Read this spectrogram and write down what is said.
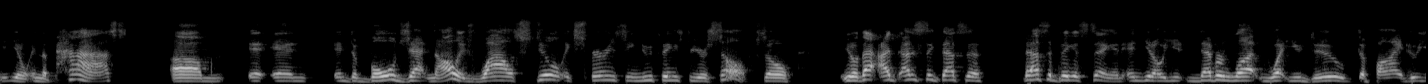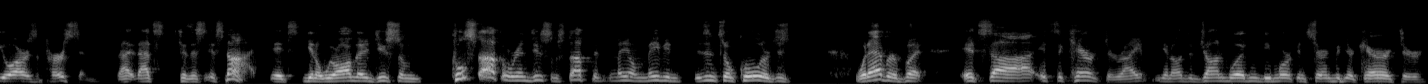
you know, in the past, um, and and divulge that knowledge while still experiencing new things for yourself. So, you know, that I, I just think that's the that's the biggest thing. And and you know, you never let what you do define who you are as a person. That, that's because it's it's not. It's you know, we're all going to do some cool stuff, and we're going to do some stuff that you know maybe isn't so cool or just whatever. But it's uh it's the character, right? You know, the John Wooden be more concerned with your character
